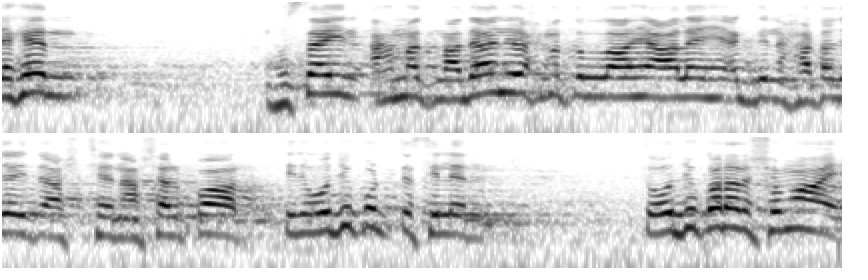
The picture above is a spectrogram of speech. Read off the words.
দেখেন, হুসাইন আহমদ মাদানী রহমতুল্লাহ আলহ একদিন হাটাজারিতে আসছেন, আসার পর তিনি অজু করতেছিলেন। তো অজু করার সময়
